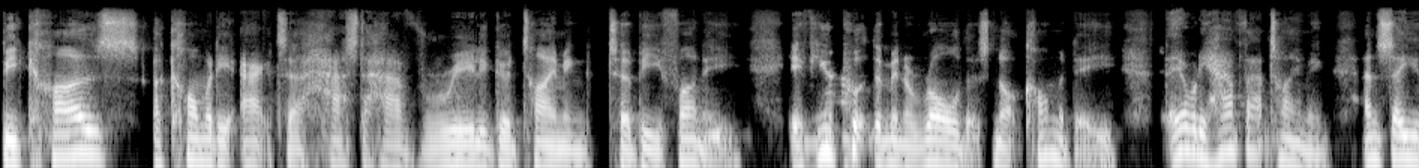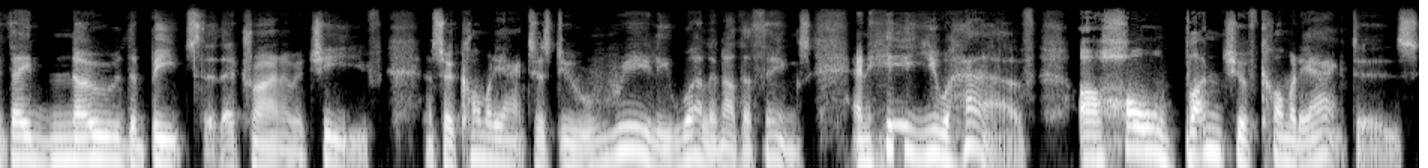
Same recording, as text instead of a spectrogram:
because a comedy actor has to have really good timing to be funny if you put them in a role that's not comedy they already have that timing. And so they know the beats that they're trying to achieve. And so comedy actors do really well in other things. And here you have a whole bunch of comedy actors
